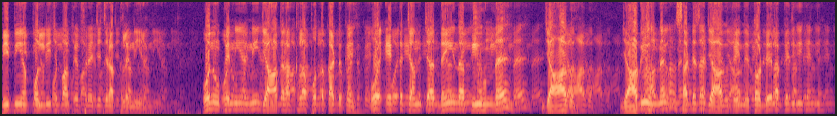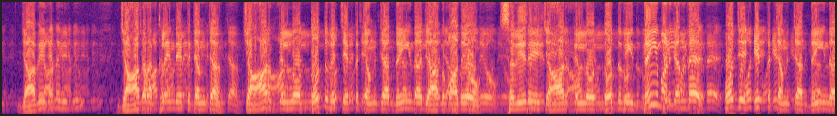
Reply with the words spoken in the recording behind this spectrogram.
ਬੀਬੀਆਂ ਪੋਲੀ ਚ ਪਾ ਕੇ ਫ੍ਰਿਜ 'ਚ ਰੱਖ ਲੈਣੀਆਂ ਉਹਨੂੰ ਕਹਿੰਦੀਆਂ ਨਹੀਂ ਜਾਗ ਰੱਖ ਲੈ ਪੁੱਤ ਕੱਢ ਕੇ। ਉਹ ਇੱਕ ਚਮਚਾ ਦਹੀਂ ਦਾ ਕੀ ਹੁੰਦਾ ਜਾਗ। ਜਾਗ ਹੀ ਹੁੰਦਾ ਨਾ, ਸਾਡੇ ਤਾਂ ਜਾਗ ਕਹਿੰਦੇ, ਤੁਹਾਡੇ ਇਲਾਕੇ 'ਚ ਕੀ ਕਹਿੰਦੇ? ਜਾਗ ਕਹਿੰਦੇ ਬੀਬੀ ਜਾਗ ਰੱਖ ਲੈਂਦੇ ਇੱਕ ਚਮਚਾ। 4 ਕਿਲੋ ਦੁੱਧ ਵਿੱਚ ਇੱਕ ਚਮਚਾ ਦਹੀਂ ਦਾ ਜਾਗ ਪਾ ਦਿਓ। ਸਵੇਰੇ 4 ਕਿਲੋ ਦੁੱਧ ਵੀ ਦਹੀਂ ਬਣ ਜਾਂਦਾ ਉਹ ਜੇ ਇੱਕ ਚਮਚਾ ਦਹੀਂ ਦਾ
